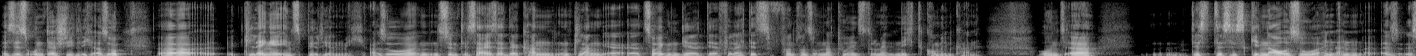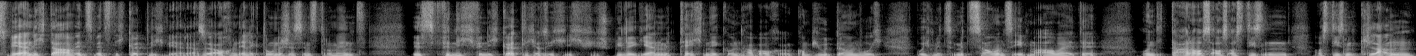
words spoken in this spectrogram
Es ist unterschiedlich. Also äh, Klänge inspirieren mich. Also ein Synthesizer, der kann einen Klang er erzeugen, der, der vielleicht jetzt von, von so einem Naturinstrument nicht kommen kann. Und äh, das, das ist genauso ein, ein also es wäre nicht da, wenn es nicht göttlich wäre. Also auch ein elektronisches Instrument ist, finde ich, finde ich göttlich. Also ich, ich spiele gern mit Technik und habe auch äh, Computer, wo ich, wo ich mit, mit Sounds eben arbeite. Und daraus, aus, aus, diesen, aus diesem Klang,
